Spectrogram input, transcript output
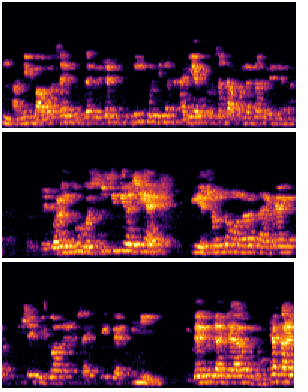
हम्म. आणि बाबासाहेब बुद्धापेक्षा कितीतरी कोटीला खाली आहेत असं दाखवण्याचा प्रयत्न करताय परंतु वस्तुस्थिती अशी आहे की यशवंत मंगळासारख्या अतिशय विद्वान आणि साहित्यिक व्यक्तींनी विद्यापीठाच्या मोठ्या कार्यक्रम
